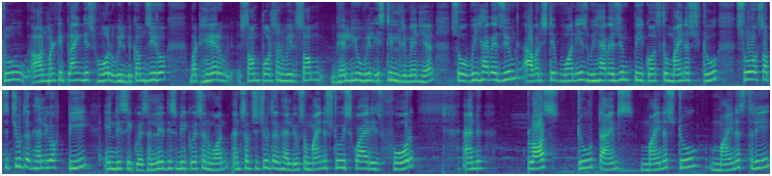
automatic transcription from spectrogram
2 on multiplying this whole will become 0 but here some portion will some value will still remain here. So we have assumed our step 1 is we have assumed p equals to minus 2 so substitute the value of p in this equation. Let this be equation 1 and substitute the value. So minus 2 square is 4 and plus 2 times minus 2 minus 3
